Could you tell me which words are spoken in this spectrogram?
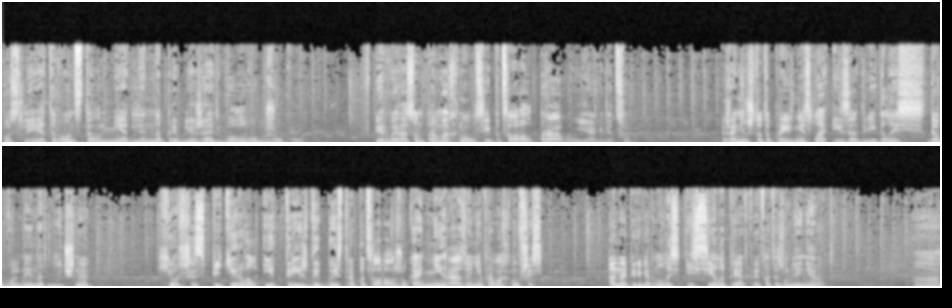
После этого он стал медленно приближать голову к жуку. В первый раз он промахнулся и поцеловал правую ягодицу. Жанин что-то произнесла и задвигалась довольно энергично. Херши спикировал и трижды быстро поцеловал жука, ни разу не промахнувшись. Она перевернулась и села, приоткрыв от изумления рот. «А,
